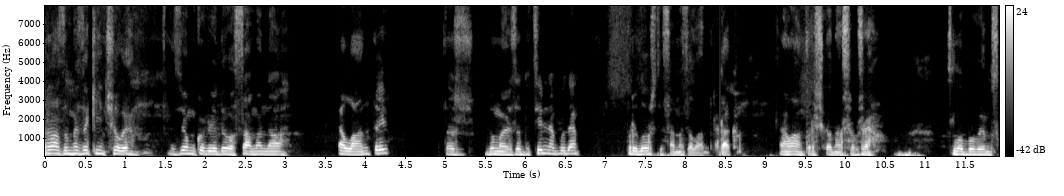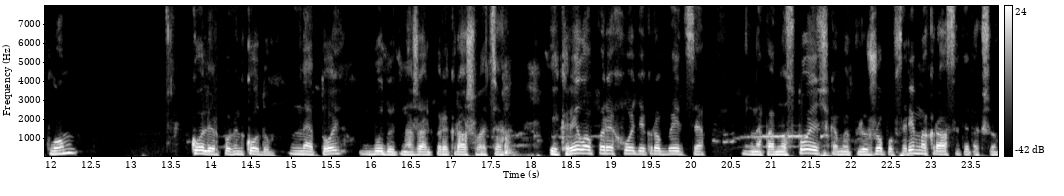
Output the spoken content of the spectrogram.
разу ми закінчили зйомку відео саме на Елантрі. Тож, думаю, за доцільне буде продовжити саме з Елантри. Так, Елантрочка наша вже з лобовим склом. Колір по вінкоду не той. Будуть, на жаль, перекрашуватися і крила в переході робиться. Напевно, стоєчками, плюс жопу все рівно красити, так що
